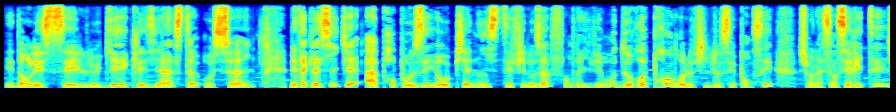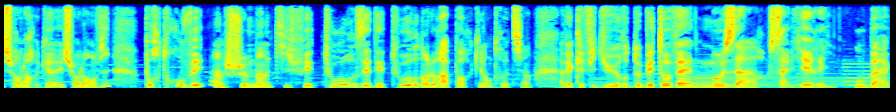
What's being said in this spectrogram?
et dans l'essai Le Gai Ecclésiaste au Seuil, Métaclassique a proposé au pianiste et philosophe André Ivero de reprendre le fil de ses pensées sur la sincérité, sur l'orgueil, sur l'envie, pour trouver un chemin qui fait tours et détours dans le rapport qu'il entretient avec les figures de Beethoven, Mozart, Salieri ou Bach.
